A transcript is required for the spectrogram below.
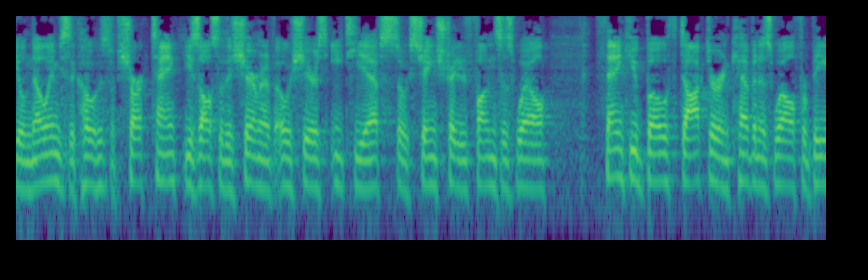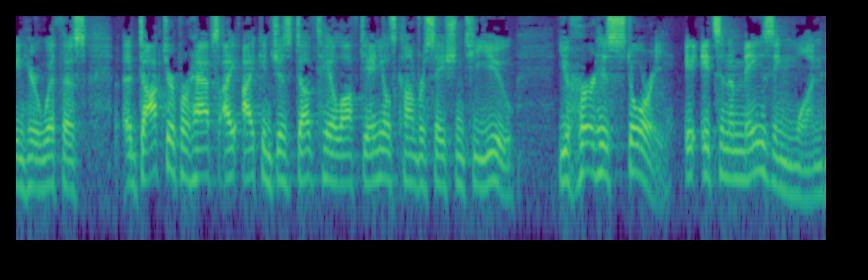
You'll know him. He's the co-host of Shark Tank. He's also the chairman of O-Shares ETFs, so exchange traded funds as well. Thank you both, Doctor and Kevin, as well, for being here with us. Uh, Doctor, perhaps I, I, can just dovetail off Daniel's conversation to you. You heard his story. It, it's an amazing one.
